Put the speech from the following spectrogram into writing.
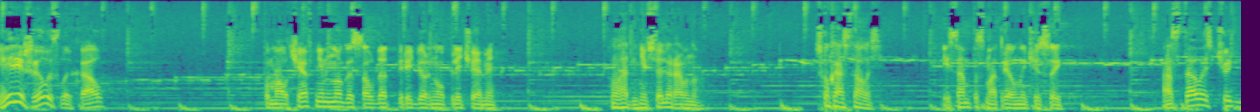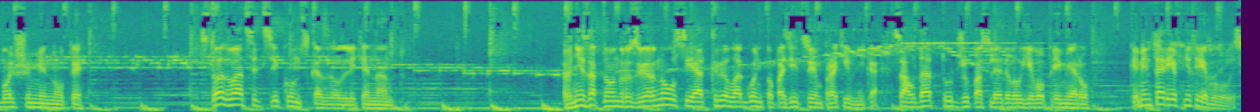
«И решил, и слыхал». Помолчав немного, солдат передернул плечами. «Ладно, не все ли равно?» «Сколько осталось?» И сам посмотрел на часы. «Осталось чуть больше минуты». «120 секунд», — сказал лейтенант. Внезапно он развернулся и открыл огонь по позициям противника. Солдат тут же последовал его примеру. Комментариев не требовалось.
